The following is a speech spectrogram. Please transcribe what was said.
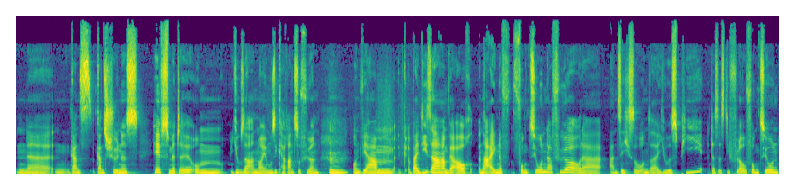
eine, ein ganz, ganz schönes Hilfsmittel, um User an neue Musik heranzuführen. Mhm. Und wir haben bei dieser haben wir auch eine eigene Funktion dafür oder an sich so unser USP, das ist die Flow-Funktion.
